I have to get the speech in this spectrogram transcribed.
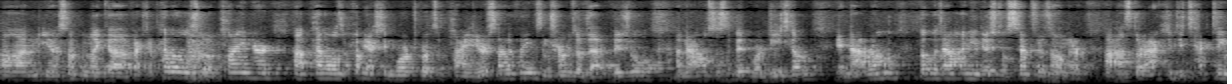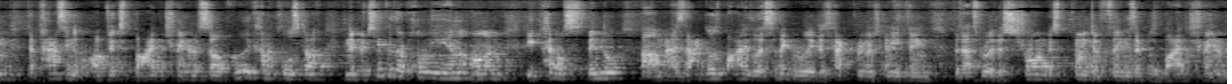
on you know something like uh, Vector Pedals or Pioneer uh, pedals are probably actually more towards the Pioneer side of things in terms of that visual analysis, a bit more detailed in that realm, but without any additional sensors on there. Uh, so they're actually detecting the passing of objects by the trainer itself. Really kind of cool stuff. And in particular, honing in on the pedal spindle um, as that goes by. They said they can really detect pretty much anything, but that's really the strongest point of things that goes by the trainer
